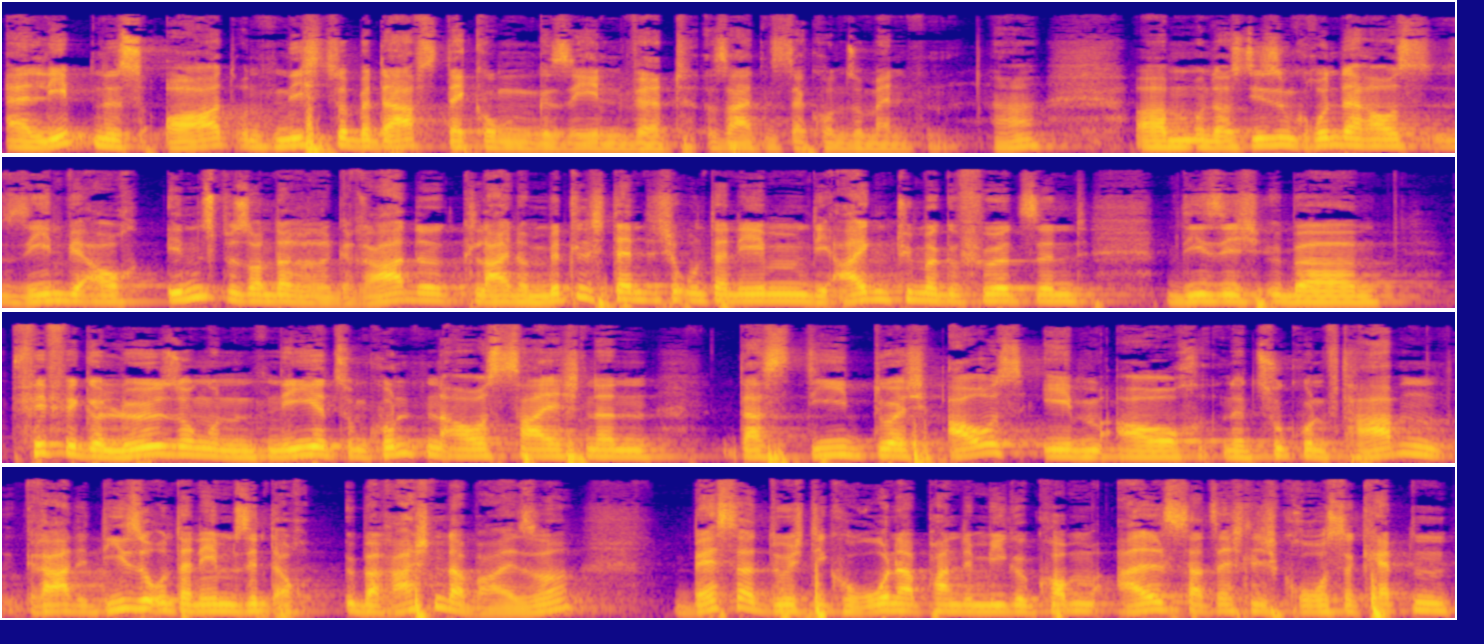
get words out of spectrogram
Erlebnisort und nicht zur Bedarfsdeckung gesehen wird seitens der Konsumenten. Ja, ähm, und aus diesem Grund heraus sehen wir auch insbesondere gerade kleine und mittelständische Unternehmen, die Eigentümer geführt sind, die sich über pfiffige Lösungen und Nähe zum Kunden auszeichnen, dass die durchaus eben auch eine Zukunft haben. Gerade diese Unternehmen sind auch überraschenderweise besser durch die Corona-Pandemie gekommen als tatsächlich große Ketten,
